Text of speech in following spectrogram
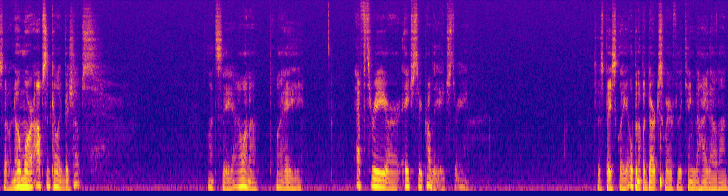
So no more opposite colored bishops. Let's see, I want to play f3 or h3, probably h3. Just basically open up a dark square for the king to hide out on.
